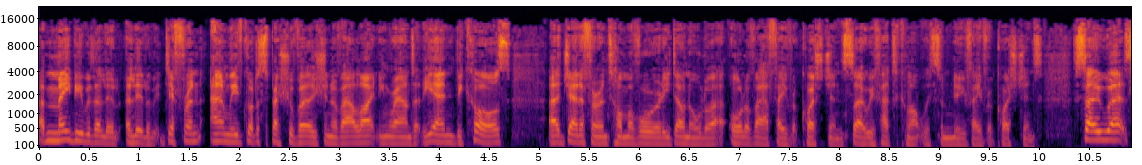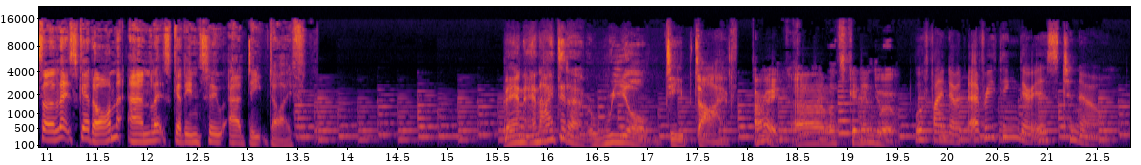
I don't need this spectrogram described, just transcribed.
uh, maybe with a little, a little bit different. And we've got a special version of our lightning round at the end because uh, Jennifer and Tom have already done all of our, all of our favourite questions. So we've had to come up with some new favourite questions. So uh, so let's get on and let's get into our deep dive. Man, and I did a real deep dive. All right, uh, let's get into it. We'll find out everything there is to know.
